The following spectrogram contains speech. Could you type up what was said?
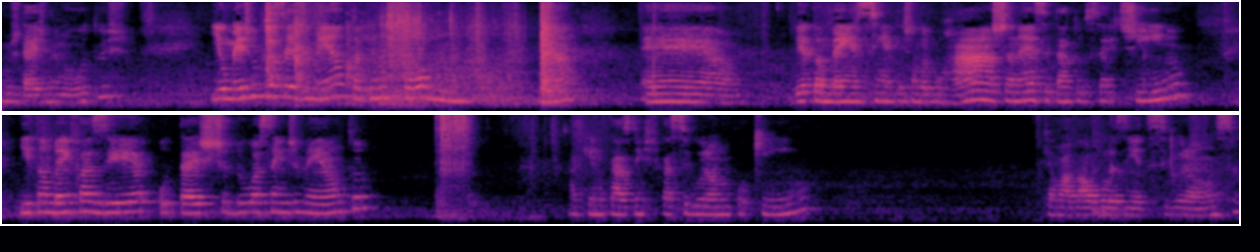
uns 10 minutos. E o mesmo procedimento aqui no forno, né? É, ver também assim a questão da borracha, né? Se tá tudo certinho. E também fazer o teste do acendimento. Aqui no caso tem que ficar segurando um pouquinho. Que é uma válvulazinha de segurança.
